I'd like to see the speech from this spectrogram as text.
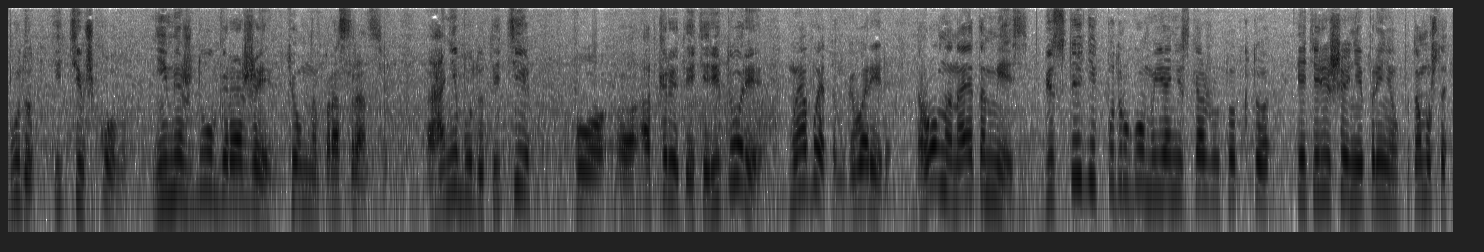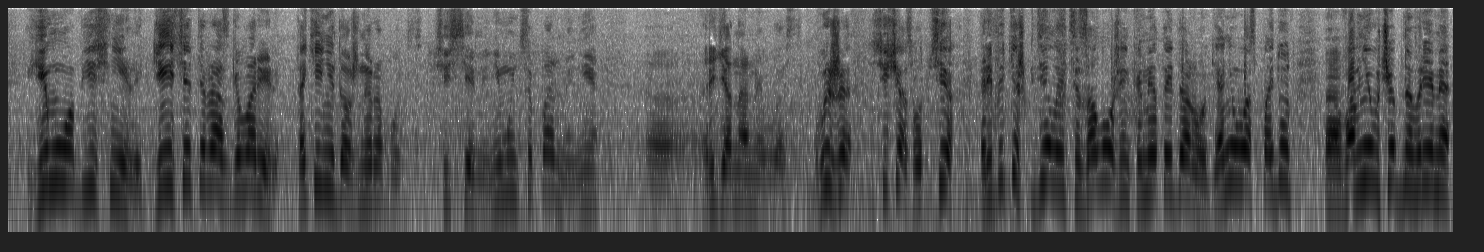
будут идти в школу не между гаражей в темном пространстве, а они будут идти по э, открытой территории. Мы об этом говорили ровно на этом месте. Бесстыдник по-другому я не скажу, тот, кто эти решения принял, потому что ему объяснили, 10 раз говорили, такие не должны работать в системе ни муниципальной, ни региональной власти. Вы же сейчас вот всех ребятишек делаете заложниками этой дороги. Они у вас пойдут э, во внеучебное время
